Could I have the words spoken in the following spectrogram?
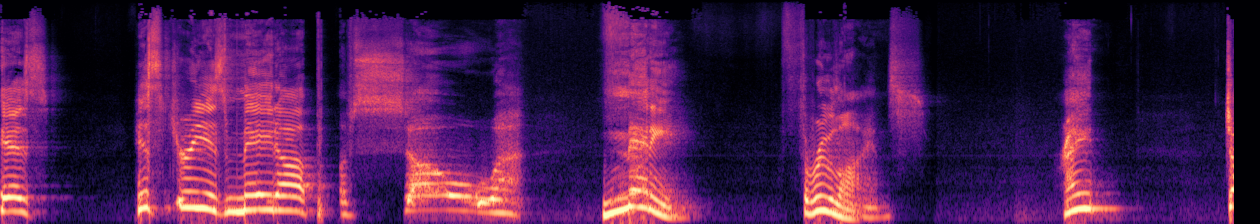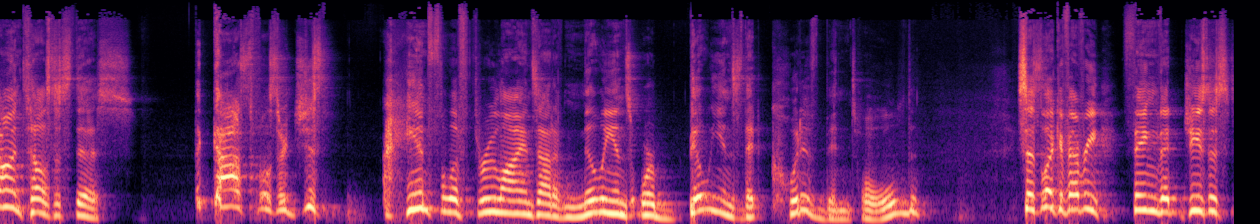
is history is made up of so many through lines right? John tells us this. The Gospels are just a handful of through lines out of millions or billions that could have been told. He says, look, if everything that Jesus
